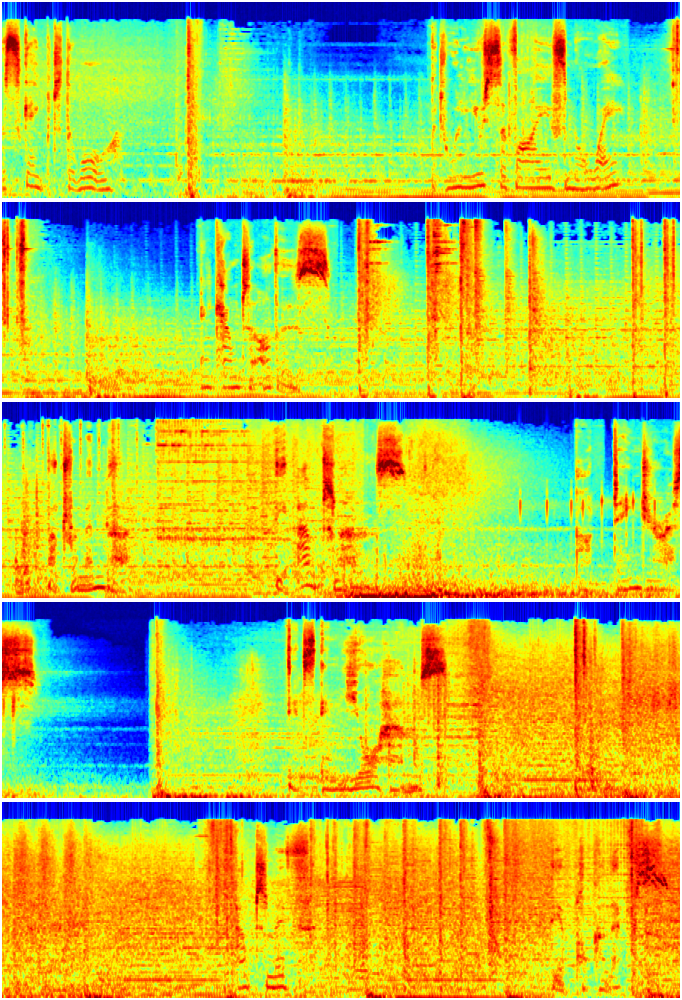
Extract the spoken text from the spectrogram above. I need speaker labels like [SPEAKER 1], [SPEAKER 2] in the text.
[SPEAKER 1] escaped the war. But will you survive Norway? Encounter others? But remember, the Outlands are dangerous. It's in your hands. Outlive the apocalypse.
